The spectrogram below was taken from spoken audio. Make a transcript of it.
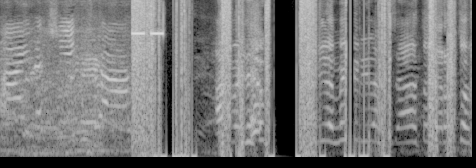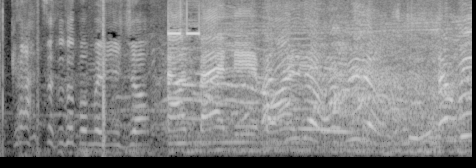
Hai una cicca. Amedeo finalmente rilassato, mi ha rotto il cazzo tutto il pomeriggio. Dove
